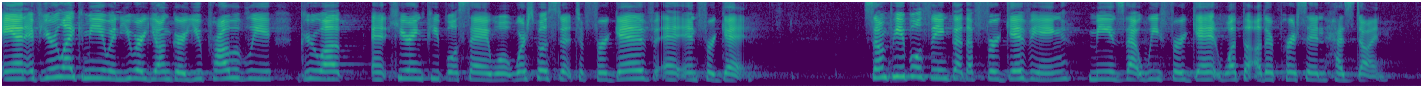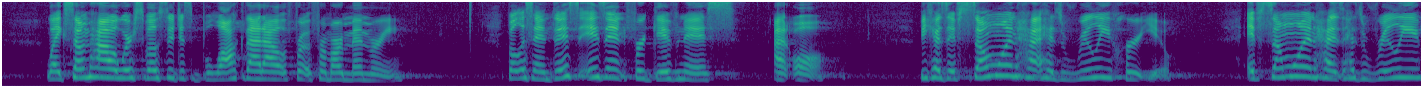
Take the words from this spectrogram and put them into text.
And if you're like me when you were younger, you probably grew up hearing people say, well, we're supposed to, to forgive and forget. Some people think that the forgiving means that we forget what the other person has done. Like somehow we're supposed to just block that out from our memory. But listen, this isn't forgiveness at all. Because if someone ha- has really hurt you, if someone has, has really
